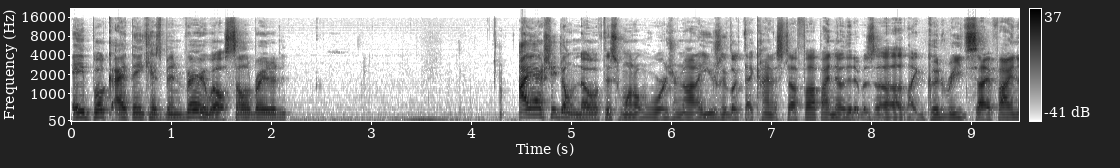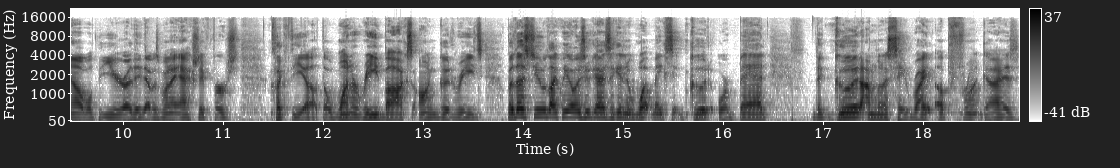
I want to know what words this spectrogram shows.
a book I think has been very well celebrated. I actually don't know if this won awards or not. I usually look that kind of stuff up. I know that it was a like Goodreads Sci-Fi Novel of the Year. I think that was when I actually first clicked the uh, the want to read box on Goodreads. But let's do like we always do, guys. Again, what makes it good or bad? The good, I'm going to say right up front, guys.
